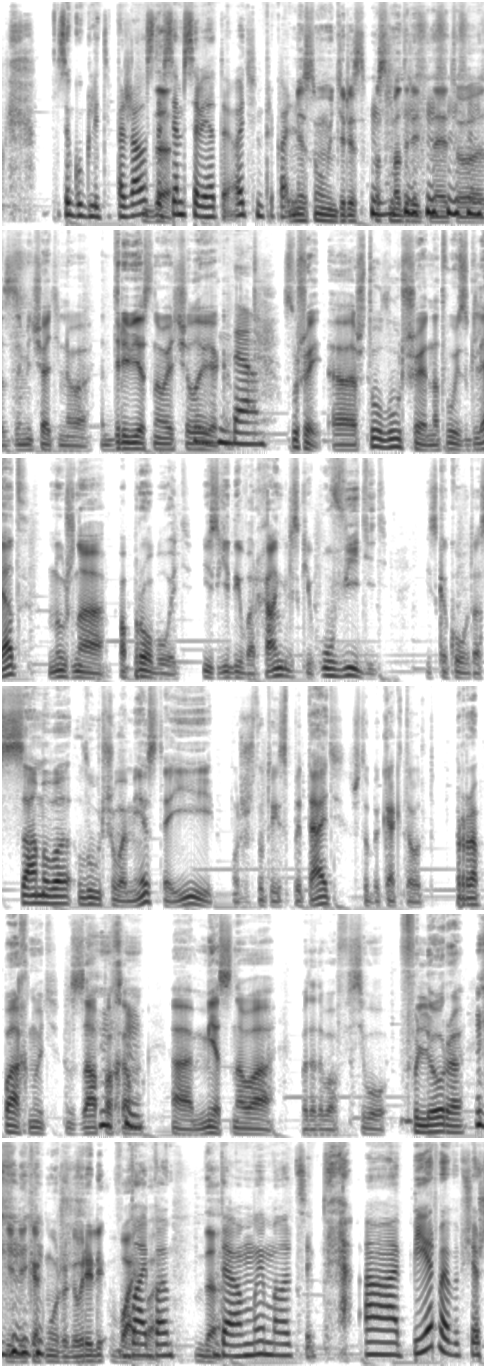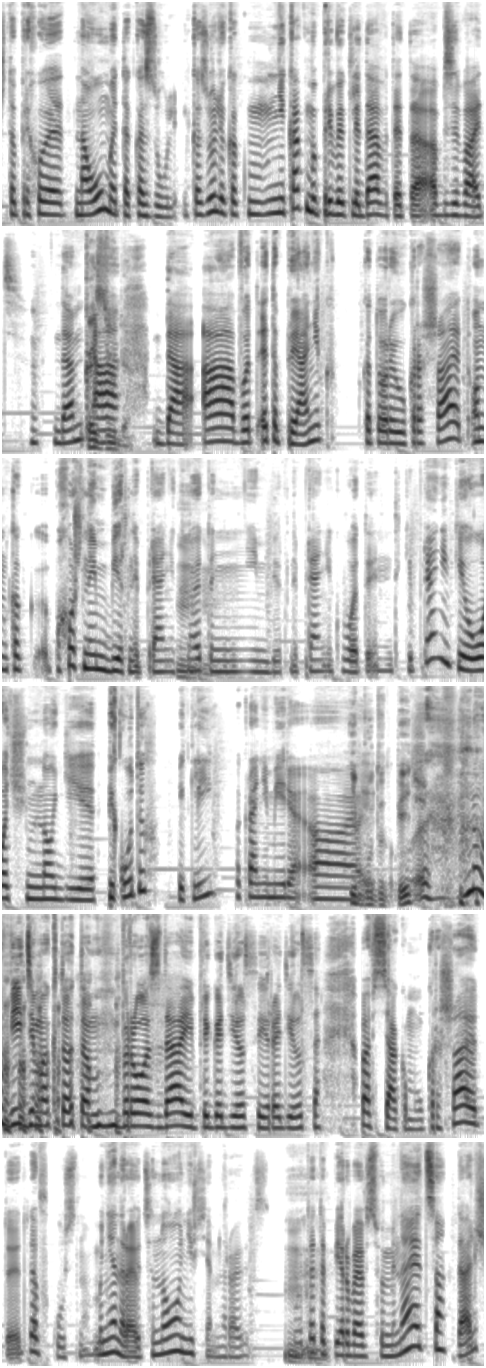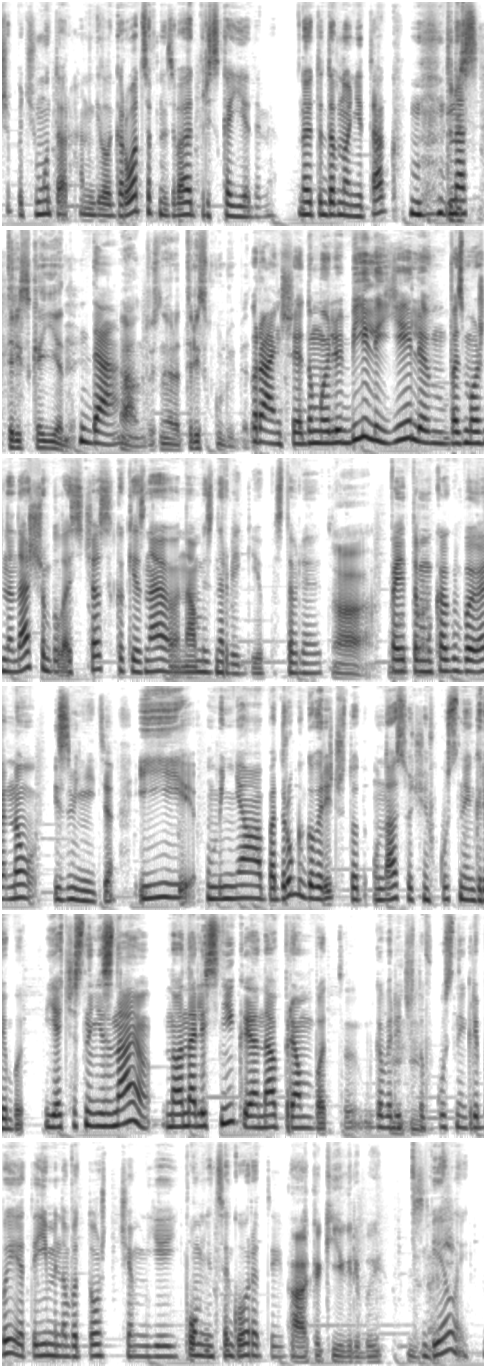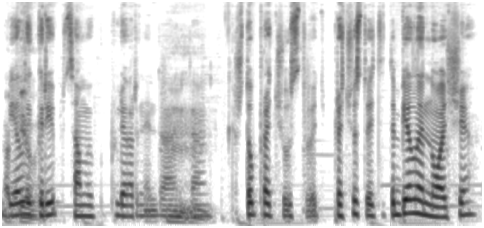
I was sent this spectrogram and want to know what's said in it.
Загуглите, пожалуйста, да. всем советую. Очень прикольно. Мне самому интересно посмотреть на этого замечательного древесного человека. Да. Слушай, а что лучше, на твой взгляд, нужно попробовать из еды в Архангельске, увидеть из какого-то самого лучшего места и, может, что-то испытать, чтобы как-то вот пропахнуть запахом а, местного вот этого всего флера, или, как мы уже говорили, вайба. Вайба. Да. да, мы молодцы. А, первое вообще, что приходит на ум, это козуль. И козули, как, не как мы привыкли, да, вот это обзывать. Да? Козюля. А, да, а вот это пряник, который украшает. Он как похож на имбирный пряник, mm-hmm. но это не имбирный пряник. Вот и такие пряники. Очень многие пекут их, пекли, по крайней мере. А, и будут печь? Ну, видимо, кто там брос, да, и пригодился, и родился. По-всякому украшают. Это вкусно. Мне нравится, но не всем нравится. Mm-hmm. Вот это первое вспоминается. Дальше почему-то архангелогородцев называют трескоедами. Но это давно не так. Трес, нас... Трескоеды? Да. А, ну, то есть, наверное, треску любят. Раньше, я думаю, любили, ели. Возможно, наша была. Сейчас, как я знаю, нам из Норвегии поставляют. А, Поэтому, вот как бы, ну, извините. И у меня подруга говорит, что у нас очень вкусные грибы. Я, честно, не знаю, но она лесник, и она прям вот говорит, mm-hmm. что вкусные грибы — это именно вот то, чем ей помнится город. И... А какие грибы? Белый. А белый, белый гриб самый популярный, да, mm-hmm. да. Что прочувствовать? Прочувствовать это белые ночи.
